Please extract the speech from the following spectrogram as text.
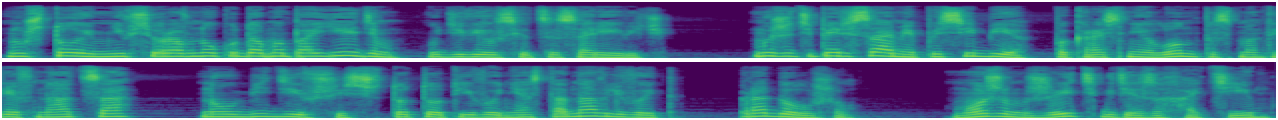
«Ну что, им не все равно, куда мы поедем?» – удивился цесаревич. «Мы же теперь сами по себе», – покраснел он, посмотрев на отца, но убедившись, что тот его не останавливает, продолжил. «Можем жить, где захотим».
